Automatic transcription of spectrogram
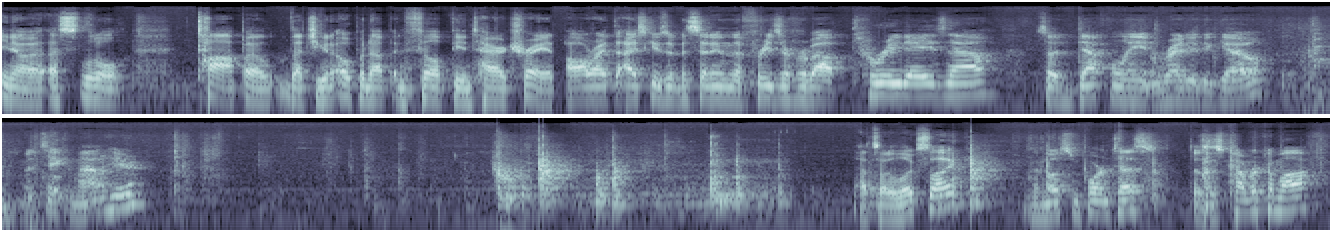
you know a, a little top uh, that you can open up and fill up the entire tray. All right, the ice cubes have been sitting in the freezer for about three days now, so definitely ready to go. I'm gonna take them out here. That's what it looks like. And the most important test, does this cover come off?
